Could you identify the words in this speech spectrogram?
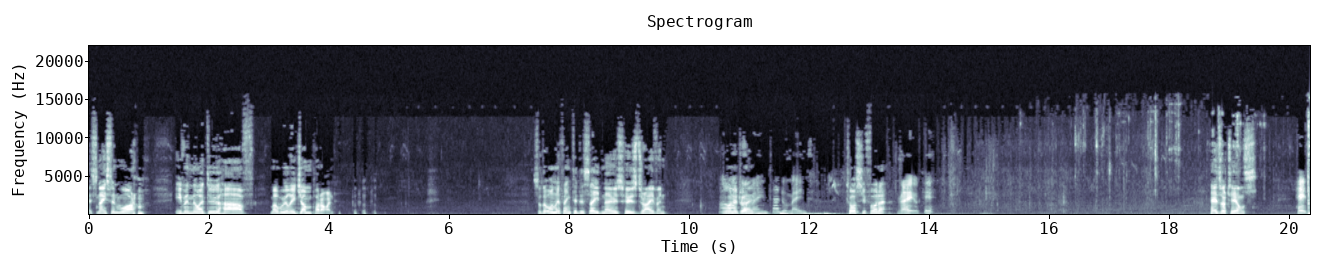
It's nice and warm, even though I do have my woolly jumper on. so the only thing to decide now is who's driving. Oh, I drive? don't mind. I don't mind. Toss you for it? Right, okay. Heads or tails? Heads.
